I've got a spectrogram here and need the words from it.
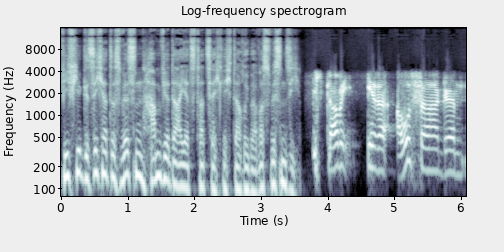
Wie viel gesichertes Wissen haben wir da jetzt tatsächlich darüber? Was wissen Sie? Ich glaube, Ihre Aussage,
